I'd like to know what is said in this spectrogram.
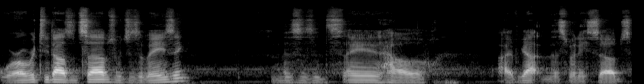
we're over 2,000 subs, which is amazing. And this is insane how I've gotten this many subs.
